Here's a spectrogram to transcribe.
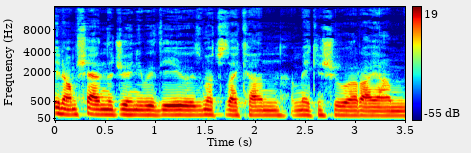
you know, I'm sharing the journey with you as much as I can. I'm making sure I am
